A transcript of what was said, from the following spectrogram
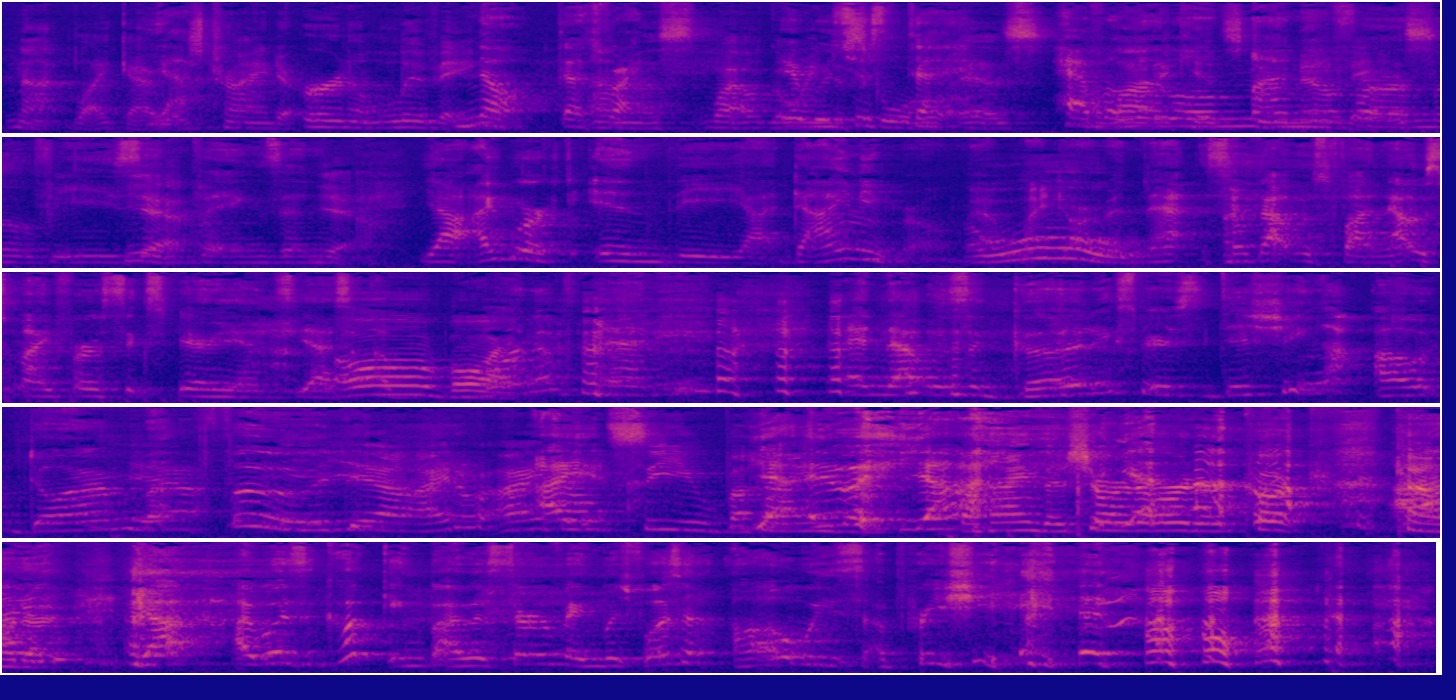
Not like I Yeah. was trying to earn a living. No, that's right. while going to school to as Have a a, lot of kids do nowadays. for movies Yeah. and things, and Yeah. Yeah, I worked in the uh, dining room at my dorm, and that so that was fun. That was my first experience. Yes, Oh, boy. one of many, and that was a good experience. Dishing out dorm Yeah. food. Yeah, I don't. I, I- don't see you behind Yeah, it the yeah. behind the short order cook counter. I, yeah, I wasn't cooking, but I was serving, which wasn't always appreciated.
